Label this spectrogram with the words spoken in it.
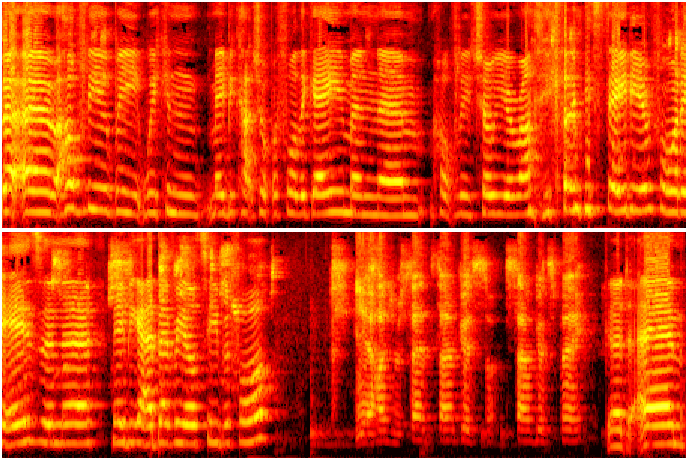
but um, hopefully you'll be. We can maybe catch up before the game and um, hopefully show you around the Academy Stadium for what it is, and uh, maybe get a beverly or two before. Yeah, hundred percent. Sound good. Sound good to me. Good. Um,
